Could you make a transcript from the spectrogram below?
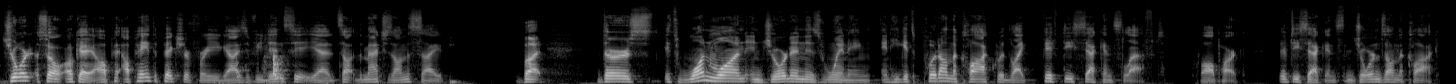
Jordan. So okay, I'll I'll paint the picture for you guys. If you didn't see it yet, it's the match is on the site, but there's it's one one and Jordan is winning, and he gets put on the clock with like 50 seconds left, ballpark, 50 seconds, and Jordan's on the clock.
